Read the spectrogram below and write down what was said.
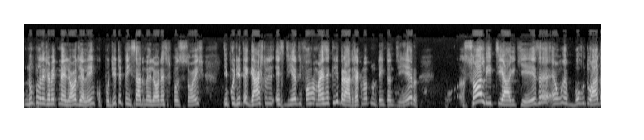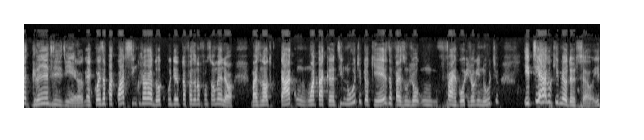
num planejamento melhor de elenco, podia ter pensado melhor nessas posições e podia ter gasto esse dinheiro de forma mais equilibrada, já que o Náutico não tem tanto dinheiro, só ali Thiago e Chiesa é uma bordoada grande de dinheiro. É coisa para 4, 5 jogadores que podiam estar fazendo uma função melhor. Mas o Náutico tá com um atacante inútil, que é o Chiesa, faz um jogo, um, faz gol em jogo inútil. E Thiago, que, meu Deus do céu. E,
